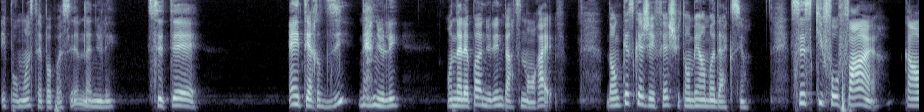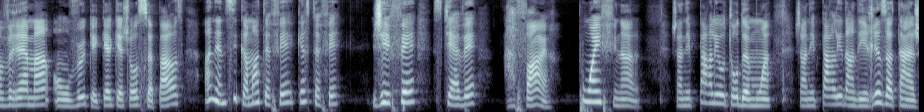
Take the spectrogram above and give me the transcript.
Et pour moi, c'était pas possible d'annuler. C'était interdit d'annuler. On n'allait pas annuler une partie de mon rêve. Donc, qu'est-ce que j'ai fait? Je suis tombée en mode action. C'est ce qu'il faut faire quand vraiment on veut que quelque chose se passe. Ah, Nancy, comment t'as fait? Qu'est-ce que t'as fait J'ai fait ce qu'il y avait à faire. Point final. J'en ai parlé autour de moi, j'en ai parlé dans des réseautages,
